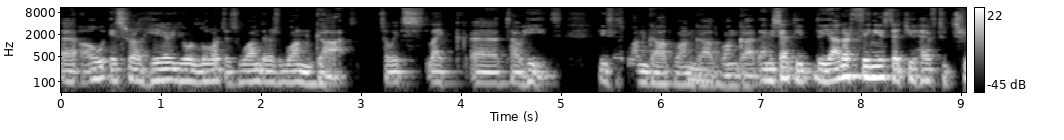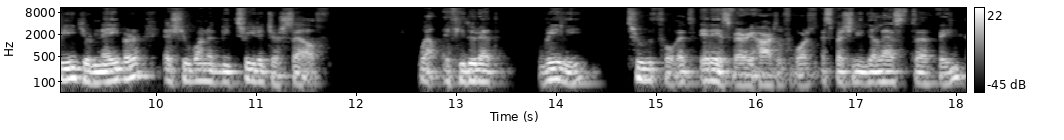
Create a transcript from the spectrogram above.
uh, "O Israel, hear your Lord is one. There is one God." So it's like uh, Tawheed. He says one God, one God, one God. And he said the, the other thing is that you have to treat your neighbor as you want to be treated yourself. Well, if you do that really truthful, it, it is very hard, of course, especially the last uh, thing.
